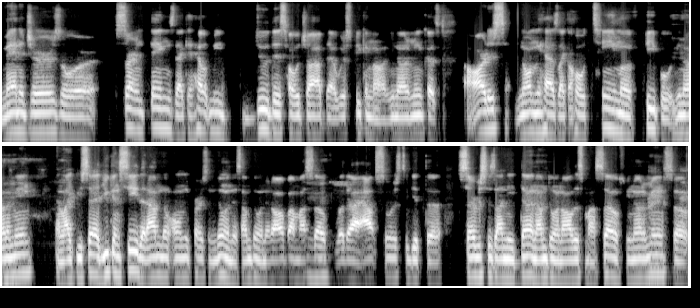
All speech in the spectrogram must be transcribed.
managers or certain things that can help me do this whole job that we're speaking on. You know what I mean? Because an artist normally has like a whole team of people. You know what I mm-hmm. mean? And like you said, you can see that I'm the only person doing this. I'm doing it all by mm-hmm. myself. Whether I outsource to get the services I need done, I'm doing all this myself. You know what I mean? So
